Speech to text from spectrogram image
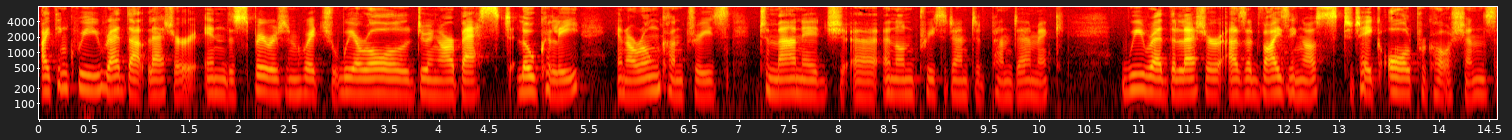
I think we read that letter in the spirit in which we are all doing our best locally in our own countries to manage uh, an unprecedented pandemic. We read the letter as advising us to take all precautions,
